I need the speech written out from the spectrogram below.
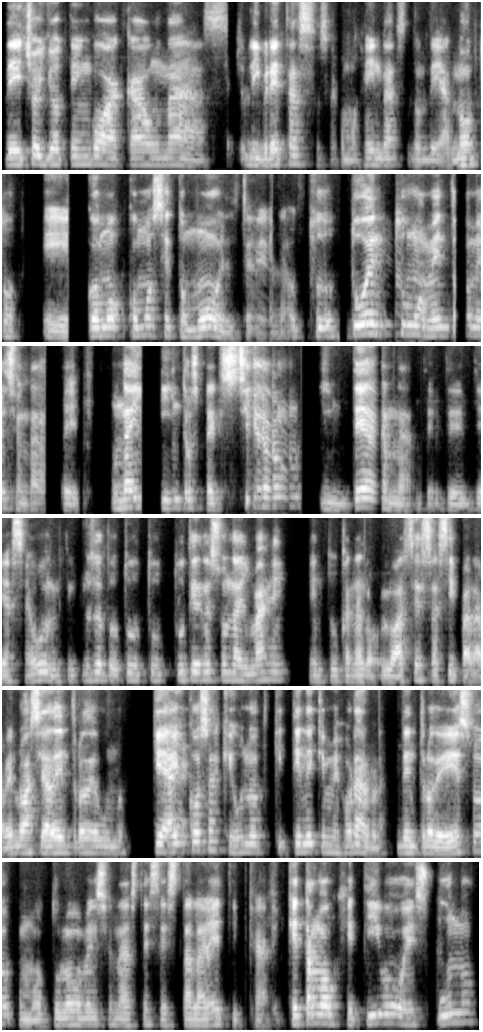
De hecho, yo tengo acá unas libretas, o sea, como agendas, donde anoto eh, cómo, cómo se tomó el tren. Tú, tú en tu momento mencionaste una introspección interna de, de, de hacia uno. Incluso tú, tú, tú, tú tienes una imagen en tu canal, lo, lo haces así para verlo hacia adentro de uno que hay cosas que uno tiene que mejorar. Dentro de eso, como tú lo mencionaste, está la ética. ¿Qué tan objetivo es uno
